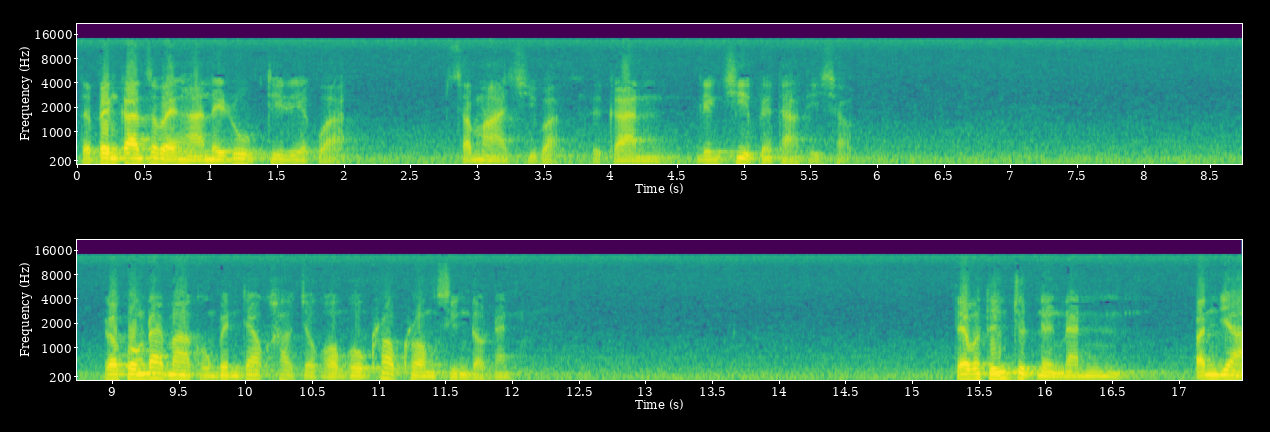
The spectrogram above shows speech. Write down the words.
แต่เป็นการแสวงหาในรูปที่เรียกว่าสมาชีวะ คือการเลี้ยงชีพในทางที่ชอบ เราคงได้มาคงเป็นเจ้าข้าวเจ้าของคงครอบครองสิ่งเหล่านั้น แต่พอถึงจุดหนึ่งนั้นปัญญา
